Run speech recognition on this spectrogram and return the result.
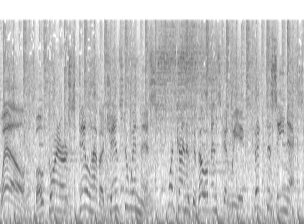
Well, both corners still have a chance to win this. What kind of developments can we expect to see next?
